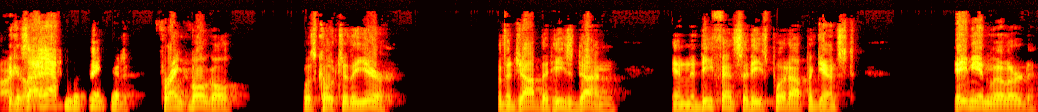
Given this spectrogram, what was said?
Right, because I happen to think that Frank Vogel was coach of the year for the job that he's done in the defense that he's put up against Damian Lillard,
